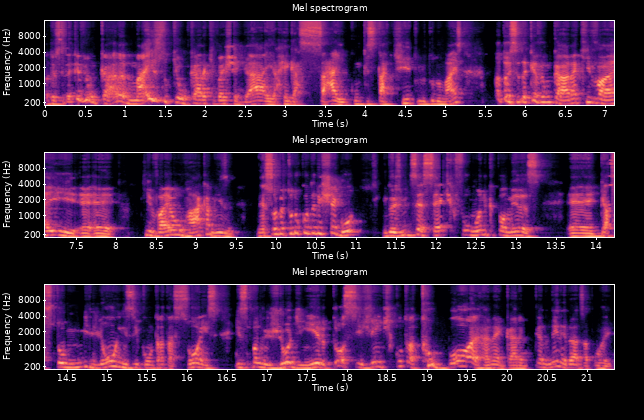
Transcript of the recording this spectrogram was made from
A torcida quer ver um cara mais do que o cara que vai chegar e arregaçar e conquistar título e tudo mais. A torcida quer ver um cara que vai é, é, que vai honrar a camisa, né? Sobretudo quando ele chegou em 2017, que foi um ano que o Palmeiras é, gastou milhões em contratações, esbanjou dinheiro, trouxe gente, contratou Borra, né, cara? Não quero nem lembrar dessa porra aí,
